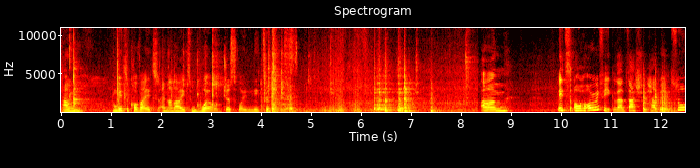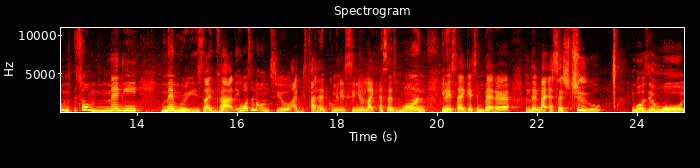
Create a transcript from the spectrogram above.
um, I'm going to cover it and allow it to boil just for a little bit. Um, it's horrific that that should happen. So, so many memories like that. It wasn't until I started becoming a senior, like SS1, you know, it started getting better. And then by SS2, it was a whole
